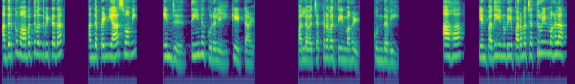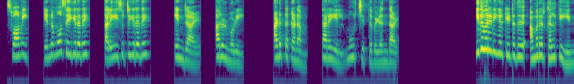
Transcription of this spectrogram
அதற்கும் ஆபத்து வந்துவிட்டதா? அந்த பெண் யார் சுவாமி? என்று தீன குரலில் கேட்டாள். பல்லவ சக்கரவர்த்தியின் மகள் குந்தவி. ஆஹா என் பதியினுடைய பரம சத்ருவின் மகளா? சுவாமி என்னமோ செய்கிறதே? தலையை சுற்றுகிறதே? என்றாள் அருள்மொழி. அடுத்த கணம் தரையில் மூர்ச்சித்து விழுந்தாள். இதுவரை நீங்கள் கேட்டது அமரர் கல்கையின்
